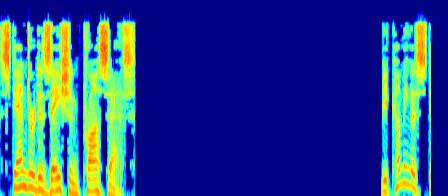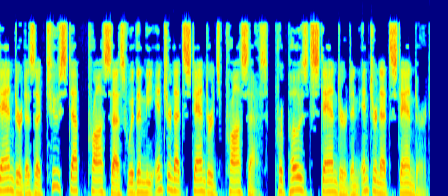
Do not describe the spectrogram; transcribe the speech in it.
Standardization process Becoming a standard is a two-step process within the Internet Standards Process, Proposed Standard and Internet Standard.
